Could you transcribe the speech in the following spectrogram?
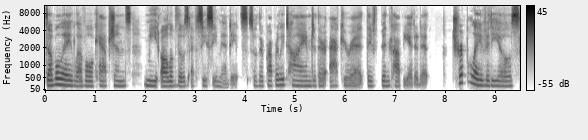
Double A level captions meet all of those FCC mandates. So they're properly timed, they're accurate, they've been copy edited. AAA videos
